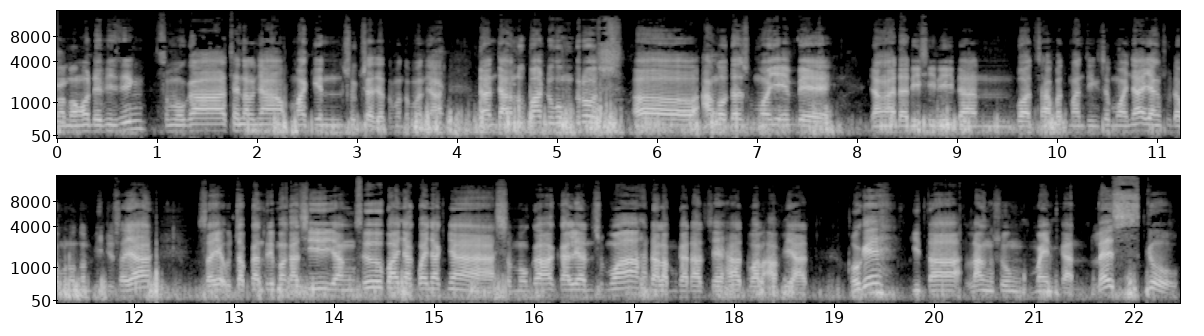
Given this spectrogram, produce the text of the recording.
Bambang Ode Fishing. Semoga channelnya makin sukses ya teman-teman ya. Dan jangan lupa dukung terus uh, anggota semua YMB yang ada di sini dan buat sahabat mancing semuanya yang sudah menonton video saya saya ucapkan terima kasih yang sebanyak-banyaknya. Semoga kalian semua dalam keadaan sehat walafiat. Oke, kita langsung mainkan. Let's go.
